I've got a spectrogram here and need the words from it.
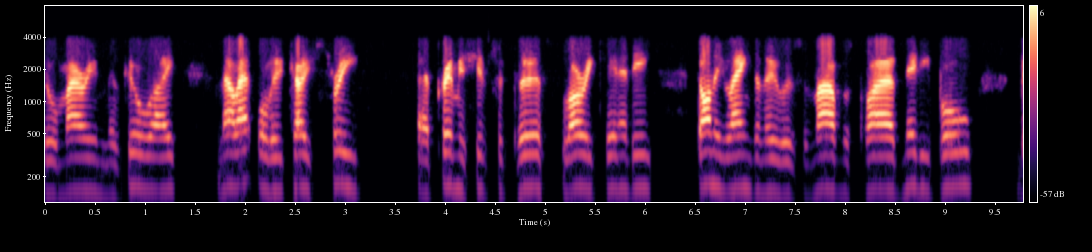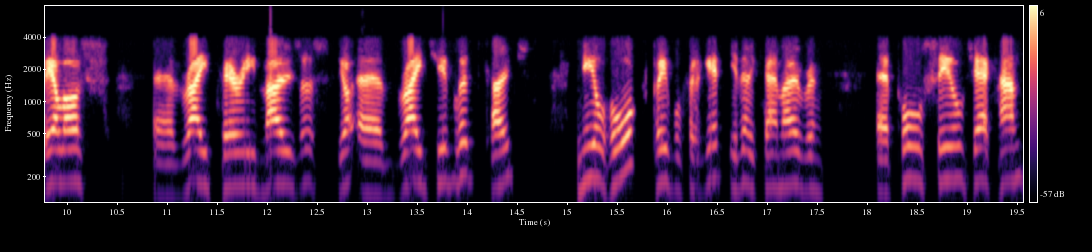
Kilmurray, McGilwray, Mal Atwell, who coached three uh, premierships at Perth, Laurie Kennedy, Donnie Langdon, who was a marvellous player, Nettie Bull, Bellos, uh, Ray Perry, Moses, uh, Ray Giblett coached, Neil Hawke, people forget, you know, he came over and uh, Paul Seal, Jack Hunt,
